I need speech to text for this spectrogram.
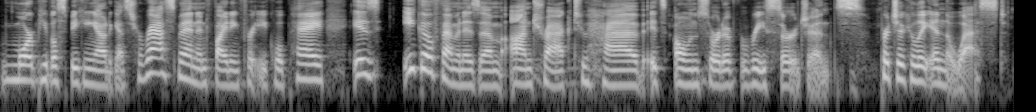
more people speaking out against harassment and fighting for equal pay. Is ecofeminism on track to have its own sort of resurgence, particularly in the West?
